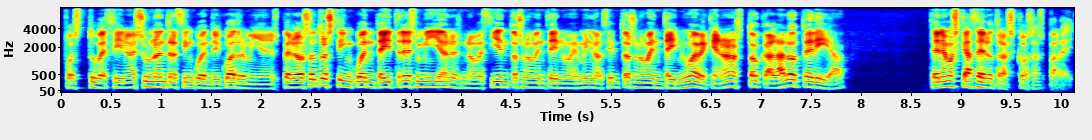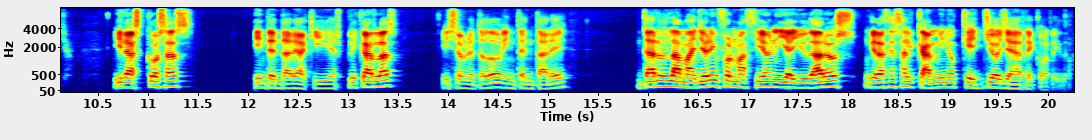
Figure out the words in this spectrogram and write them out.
Pues tu vecino es uno entre 54 millones. Pero los otros 53 millones 999 que no nos toca la lotería, tenemos que hacer otras cosas para ello. Y las cosas intentaré aquí explicarlas y sobre todo intentaré daros la mayor información y ayudaros gracias al camino que yo ya he recorrido.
